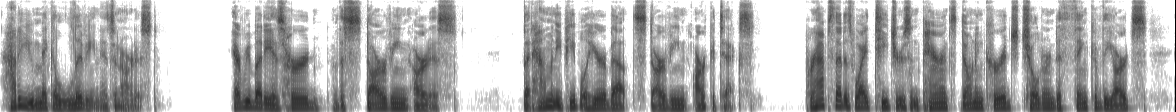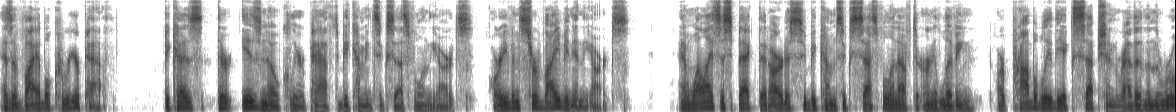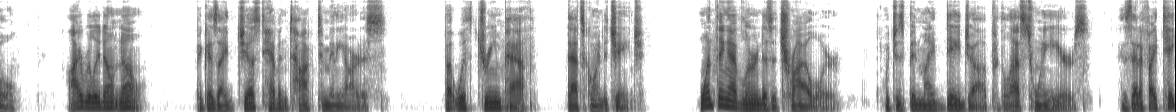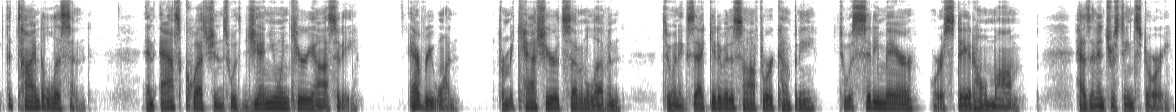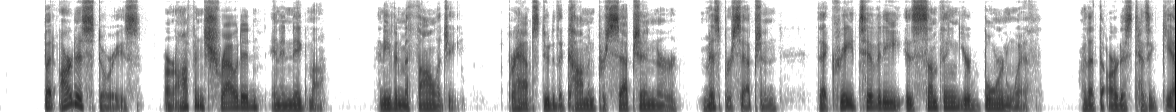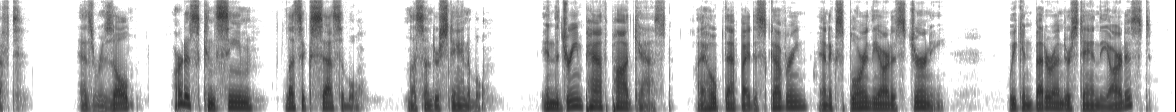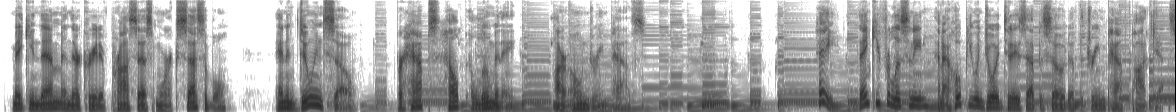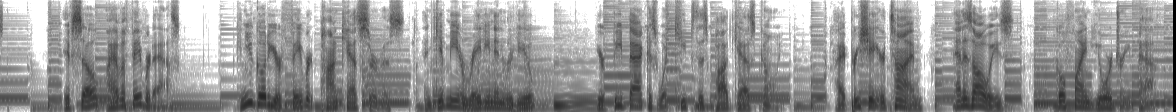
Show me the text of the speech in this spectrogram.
how do you make a living as an artist? Everybody has heard of the starving artists, but how many people hear about starving architects? Perhaps that is why teachers and parents don't encourage children to think of the arts as a viable career path. Because there is no clear path to becoming successful in the arts, or even surviving in the arts. And while I suspect that artists who become successful enough to earn a living are probably the exception rather than the rule, I really don't know because I just haven't talked to many artists. But with DreamPath, that's going to change. One thing I've learned as a trial lawyer, which has been my day job for the last 20 years, is that if I take the time to listen and ask questions with genuine curiosity, everyone, from a cashier at 7 Eleven to an executive at a software company to a city mayor or a stay at home mom, has an interesting story. But artist stories are often shrouded in enigma and even mythology, perhaps due to the common perception or misperception that creativity is something you're born with or that the artist has a gift. As a result, artists can seem less accessible, less understandable. In the Dream Path podcast, I hope that by discovering and exploring the artist's journey, we can better understand the artist making them and their creative process more accessible, and in doing so, perhaps help illuminate our own dream paths. Hey, thank you for listening, and I hope you enjoyed today's episode of the Dream Path podcast. If so, I have a favor to ask. Can you go to your favorite podcast service and give me a rating and review? Your feedback is what keeps this podcast going. I appreciate your time, and as always, go find your dream path.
